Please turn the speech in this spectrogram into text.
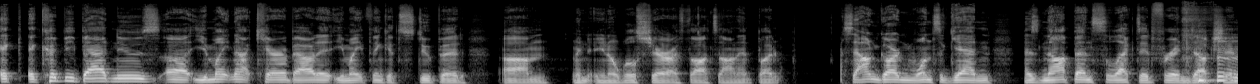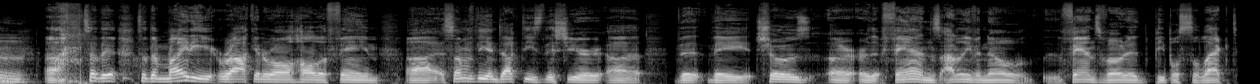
it, it, could be bad news. Uh, you might not care about it. You might think it's stupid. Um, and you know, we'll share our thoughts on it. But Soundgarden once again has not been selected for induction uh, to the to the mighty Rock and Roll Hall of Fame. Uh, some of the inductees this year uh, that they chose or, or, that fans I don't even know fans voted people select.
